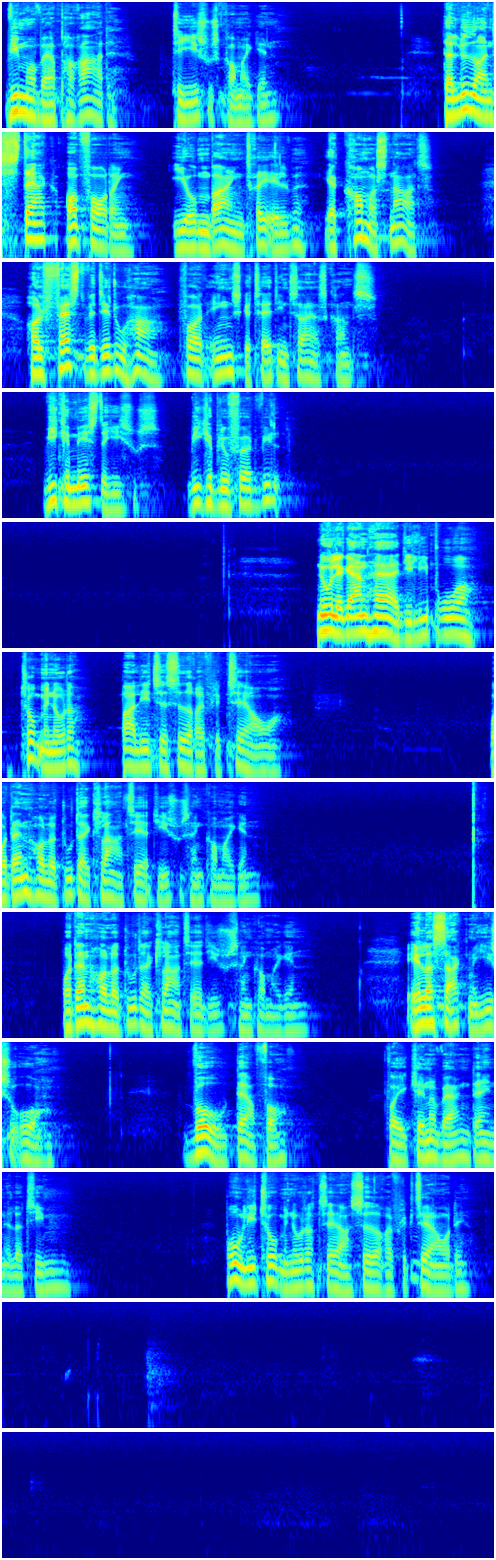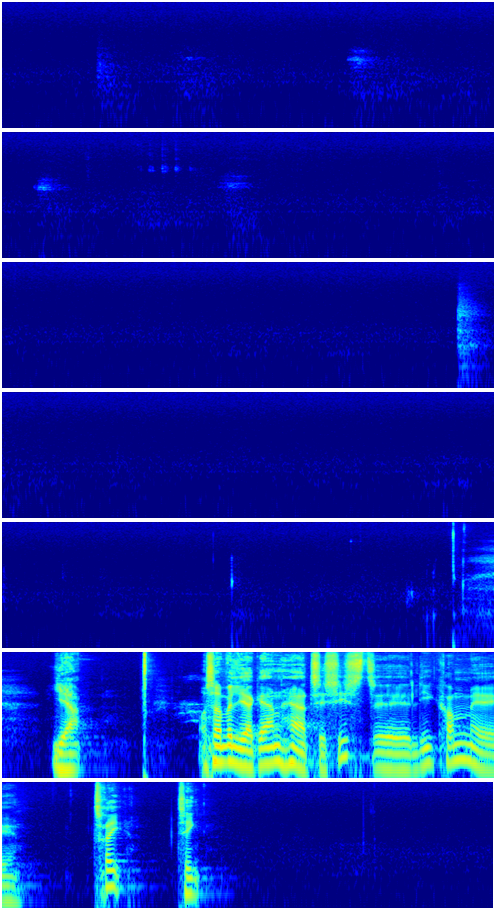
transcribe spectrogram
Vi må være parate, til Jesus kommer igen. Der lyder en stærk opfordring i åbenbaringen 3.11. Jeg kommer snart. Hold fast ved det, du har, for at ingen skal tage din sejrskrans. Vi kan miste Jesus. Vi kan blive ført vild. Nu vil jeg gerne have, at I lige bruger to minutter, bare lige til at sidde og reflektere over, hvordan holder du dig klar til, at Jesus han kommer igen? Hvordan holder du dig klar til, at Jesus han kommer igen? Eller sagt med Jesu ord, våg derfor, for I kender hverken dagen eller timen. Brug lige to minutter til at sidde og reflektere over det. Ja, og så vil jeg gerne her til sidst øh, lige komme med tre ting,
